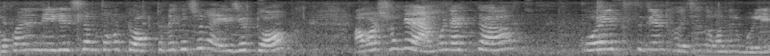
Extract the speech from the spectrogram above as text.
দোকানে নিয়ে গেছিলাম, তোমার টকটা দেখেছ না? এই যে টক, আমার সঙ্গে এমন একটা কো অ্যাক্সিডেন্ট হয়েছে তোমাদের বলি।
